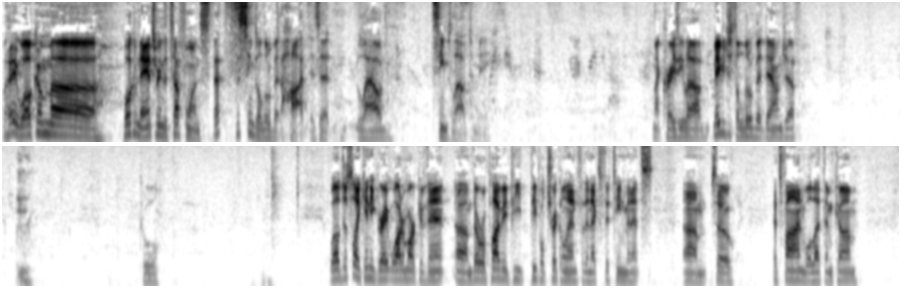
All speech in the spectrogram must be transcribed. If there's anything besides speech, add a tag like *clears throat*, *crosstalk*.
Well, hey, welcome. Uh, welcome to answering the tough ones. That this seems a little bit hot. Is it loud? It seems loud to me. Not crazy loud. Maybe just a little bit down, Jeff. *clears throat* cool. Well, just like any great watermark event, um, there will probably be pe- people trickle in for the next 15 minutes. Um, so that's fine. We'll let them come.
